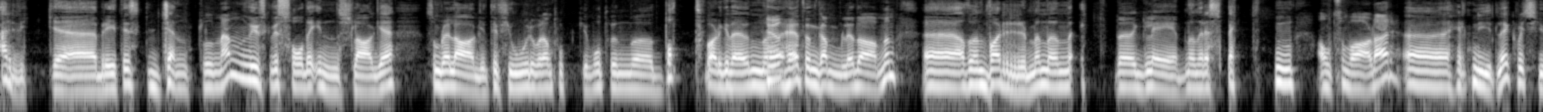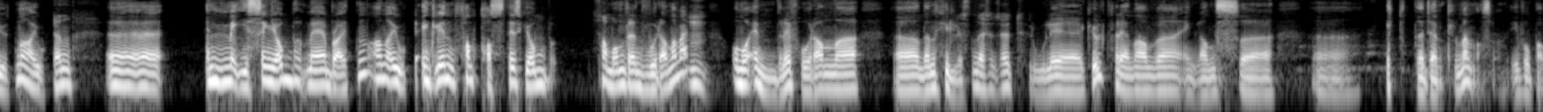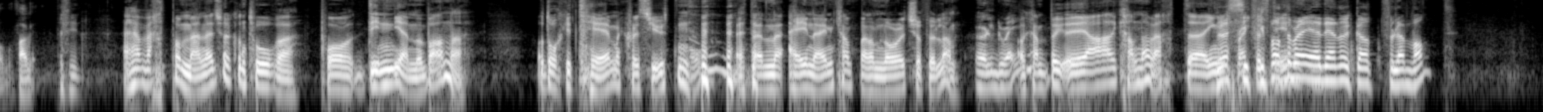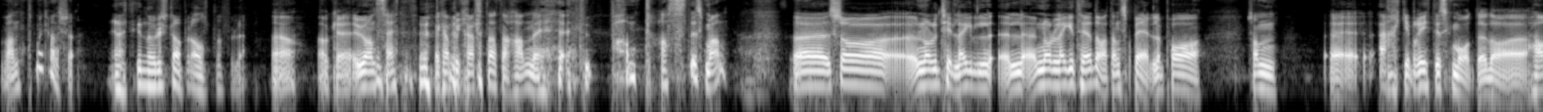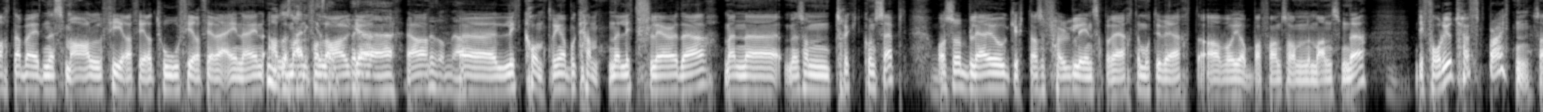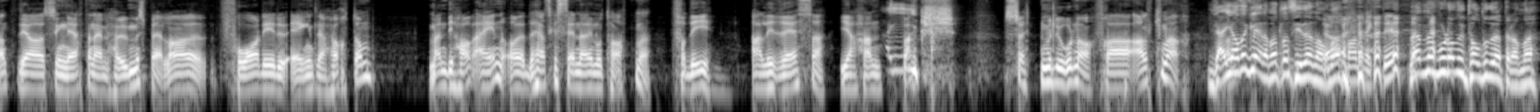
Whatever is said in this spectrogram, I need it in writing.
erkebritisk gentleman. Vi husker vi så det innslaget som ble laget i fjor, hvor han tok imot hun eh, Dot, var det ikke det hun Ja. het? Hun gamle damen. Altså Den varmen, den ekte gleden, den respekten, alt som var der. Helt nydelig. Chris Huton har gjort en amazing jobb med Brighton. Han har gjort egentlig en fantastisk jobb Samme omtrent hvor han har vært. Mm. Og nå endelig får han eh, den hyllesten. Det syns jeg er utrolig kult for en av eh, Englands uh, uh, ekte gentlemen altså, i fotballfaget. Jeg har vært på managerkontoret på din hjemmebane og drukket te med Chris Huton etter en 1-1-kamp mellom Norwich og Fulham. Earl Grey? Og kan, ja, det kan ha vært uh, Du er sikker på at det ble 1-1 og ikke at Fulham vant? Vant vi kanskje? Jeg vet ikke. når du taper alt av fulle. Ja, ok. Uansett. Jeg kan bekrefte at han er en fantastisk mann. Eh, Så når du, tillegg, når du legger til da at han spiller på sånn eh, erkebritisk måte, da, hardtarbeidende, smal, 4-4-2, 4-4-1-1, alle mann for laget, ja, liksom, ja. eh, litt kontringer på kantene, litt flair der, men med sånn trygt konsept. Og så blir jo gutta selvfølgelig inspirert og motivert av å jobbe for en sånn mann som det. De får det jo tøft, Brighton. Sant? De har signert en hel haug med spillere, få de du egentlig har hørt om. Men de har én, og det her skal jeg se ned i notatene. Fordi Alireza Jahan Baksh, 17 millioner fra Alkmaar. Jeg hadde gleda meg til å si det Ja, navnet. var det riktig? Nei, men Hvordan uttalte du etternavnet?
